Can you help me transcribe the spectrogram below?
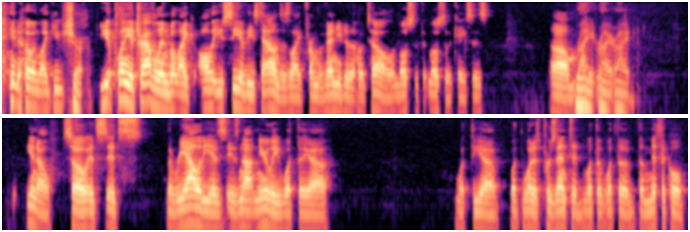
you know, and like you Sure. you get plenty of travel in, but like all that you see of these towns is like from the venue to the hotel in most of the, most of the cases. Um, Right, right, right. You know, so it's it's the reality is is not nearly what the uh, what the uh, what what is presented, what the what the the mythical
